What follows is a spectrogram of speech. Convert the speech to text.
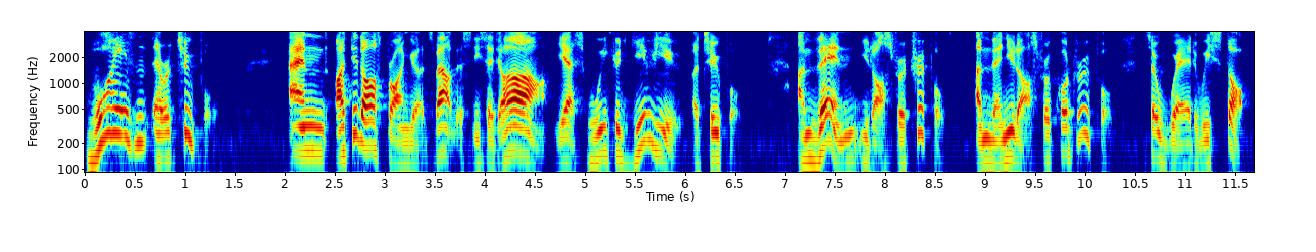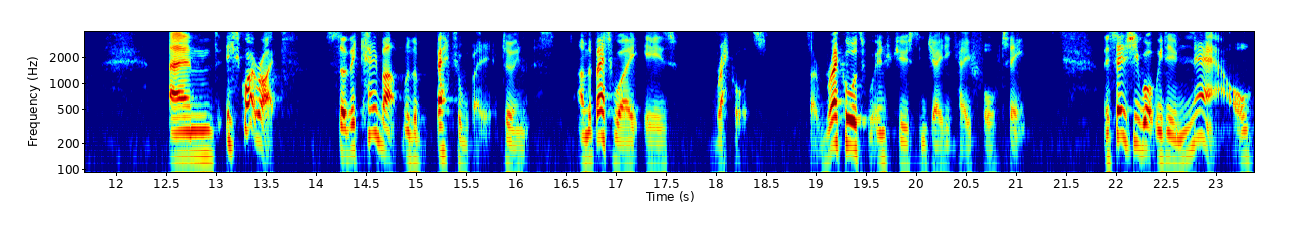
Why isn't there a tuple? And I did ask Brian Goetz about this, and he said, ah, yes, we could give you a tuple. And then you'd ask for a triple, and then you'd ask for a quadruple. So where do we stop? And he's quite right. So they came up with a better way of doing this. And the better way is records. So records were introduced in JDK 14. Essentially, what we do now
